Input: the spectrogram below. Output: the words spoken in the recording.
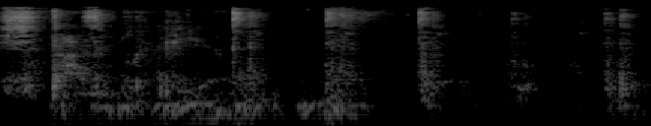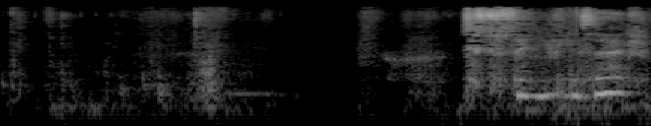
Сюда заплыви. Ты не влезаешь?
